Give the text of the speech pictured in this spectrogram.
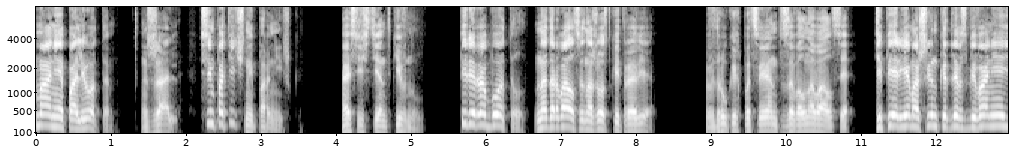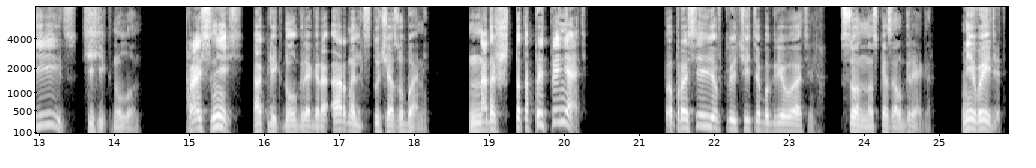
Мания полета. Жаль. Симпатичный парнишка. Ассистент кивнул. Переработал. Надорвался на жесткой траве. Вдруг их пациент заволновался. «Теперь я машинка для взбивания яиц!» — хихикнул он. «Проснись!» — окликнул Грегора Арнольд, стуча зубами. «Надо что-то предпринять!» «Попроси ее включить обогреватель», — сонно сказал Грегор. «Не выйдет.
